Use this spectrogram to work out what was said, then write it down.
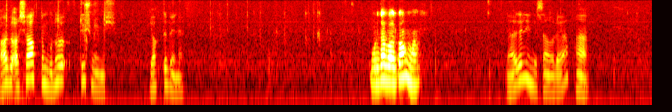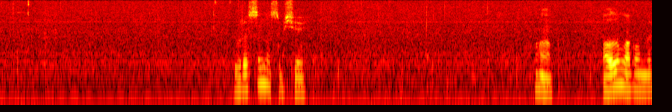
Abi aşağı attım bunu düşmemiş. Yaktı beni. Burada vagon var. Nereden indin sen oraya? Ha. Burası nasıl bir şey? Ha. Alalım vagonları.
